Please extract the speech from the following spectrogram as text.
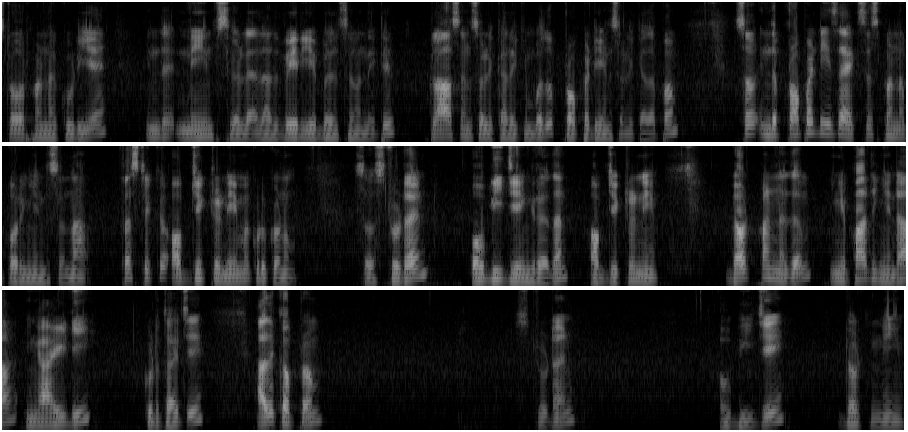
ஸ்டோர் பண்ணக்கூடிய இந்த நேம்ஸ்கள் அதாவது வேரியபிள்ஸை வந்துட்டு கிளாஸ்ன்னு சொல்லி கதைக்கும் போது ப்ராப்பர்ட்டின்னு சொல்லி கதைப்போம். ஸோ இந்த ப்ராப்பர்ட்டிஸை அக்சஸ் பண்ண போகிறீங்கன்னு சொன்னால் ஃபஸ்ட்டுக்கு ஆப்ஜெக்ட் நேமை கொடுக்கணும். ஸோ ஸ்டூடெண்ட் ஓபிஜேங்கிறது தான் ஆப்ஜெக்ட் நேம் டாட் பண்ணதும் இங்கே பார்த்தீங்கன்னா இங்கே ஐடி கொடுத்தாச்சு. அதுக்கப்புறம் ஸ்டூடெண்ட் obj டாட் நேம்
